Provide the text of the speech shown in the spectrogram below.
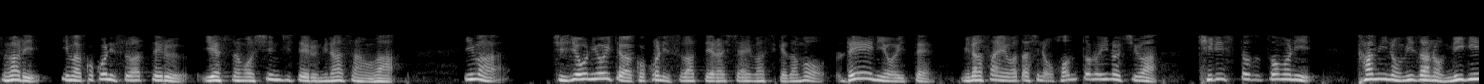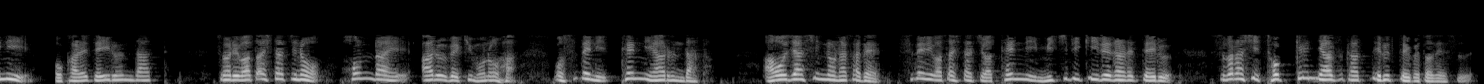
つまり、今ここに座っているイエス様を信じている皆さんは、今、地上においてはここに座っていらっしゃいますけども、霊において、皆さんや私の本当の命は、キリストと共に神の御座の右に置かれているんだ。つまり私たちの本来あるべきものは、もうすでに天にあるんだと。青写真の中で、すでに私たちは天に導き入れられている、素晴らしい特権に預かっているということです。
